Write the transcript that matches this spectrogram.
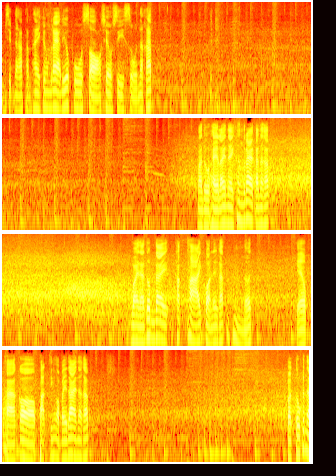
30 นะครับทำให้ครึ่งแรกลิเวอร์พูล2เชลซี0นะครับมาดูไฮไลท์ในครึ่งแรกกันนะครับไวนาดุมได้ทักทายก่อนเลยครับเนิร์ด เกลปาก็ปัดทิ้งออกไปได้นะครับ ประตูขึ้นน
